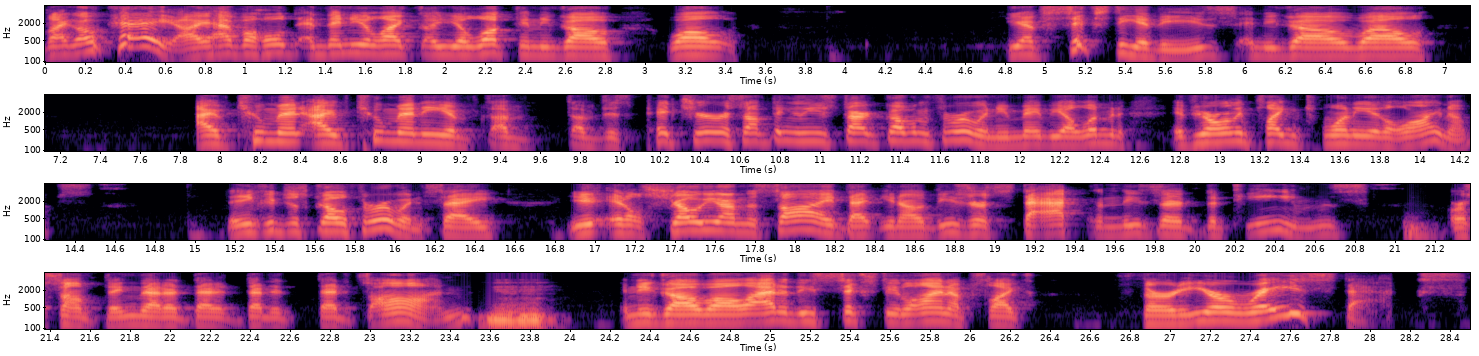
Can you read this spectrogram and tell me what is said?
like okay, I have a whole and then you like you look and you go, well, you have 60 of these, and you go, well, I have too many, I have too many of, of, of this pitcher or something, and you start going through and you maybe eliminate if you're only playing 20 of the lineups, then you could just go through and say, you, it'll show you on the side that you know these are stacked and these are the teams or something that it, that that it, that it's on, mm-hmm. and you go, well, out of these sixty lineups, like thirty are Rays stacks,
